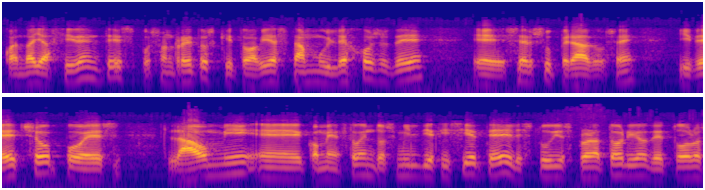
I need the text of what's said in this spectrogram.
cuando hay accidentes, pues son retos que todavía están muy lejos de eh, ser superados. ¿eh? Y de hecho, pues la OMI eh, comenzó en 2017 el estudio exploratorio de todos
